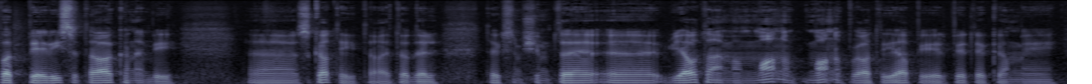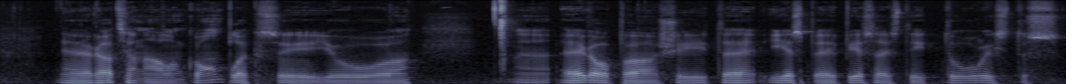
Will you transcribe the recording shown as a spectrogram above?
pat pie visa tā, ka nebija skatītāji. Tādēļ teiksim, šim te jautājumam, manu, manuprāt, jāpieiet pietiekami racionāli un kompleksi, jo Eiropā šī iespēja piesaistīt turistus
